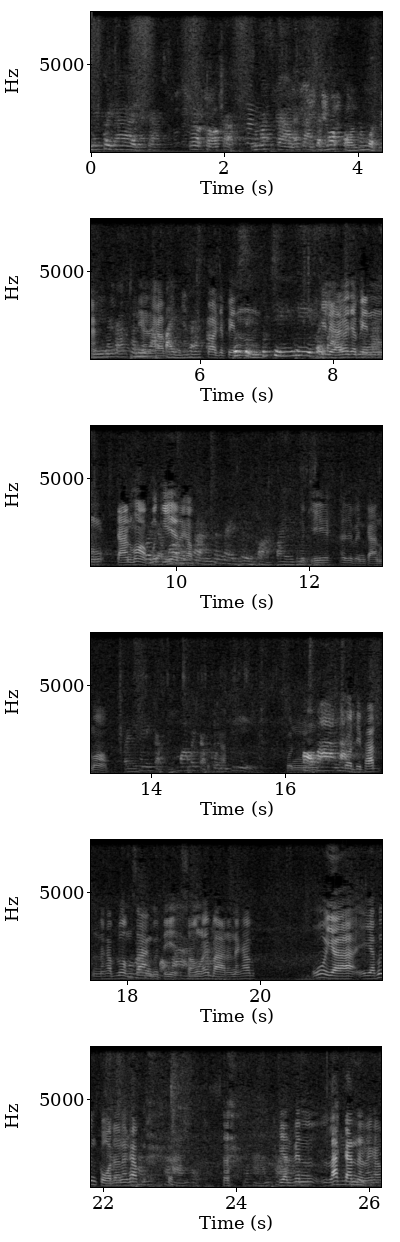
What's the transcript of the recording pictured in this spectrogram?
ไม่ค่อยได้นะคะ ก็ขอกับนมัสการอาจารย์จะมอบของทั้งหมดนี้นะคะท่านไม่รับไปนะคะก็จะเป็นทุกสิ่งทุกชิ้นที่ใส่ที่เหลือก็จะเป็นบาตรการมอบเมื่อกี้นะครับก็จมอบให้ทางท่านนายอำเภอฝากไปเมื่อกี้ก็จะเป็นการมอบไปให้กับมอบให้กับคนที่คุณขอบ้านค่ะโชติพัฒน์นะครับ ร่วมสร้างกุฏิ200 บาทนะครับ โอ้อย่าอย่าเพิ่งโกรธนะครับ ทหารบกทหารเปลี่ยนเป็นรักกันนะนะครับ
